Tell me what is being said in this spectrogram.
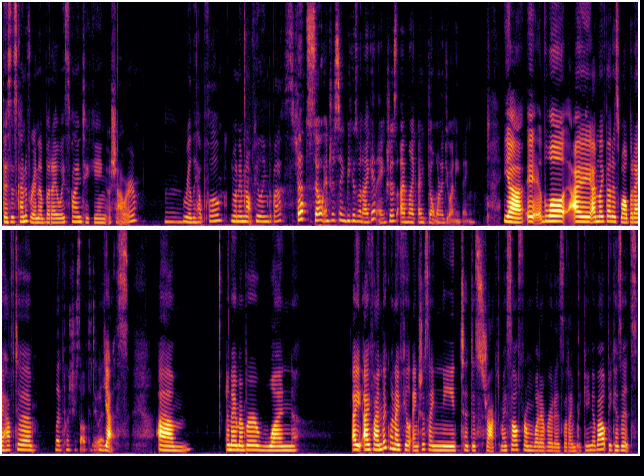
this is kind of random, but I always find taking a shower Mm. really helpful when I'm not feeling the best. That's so interesting because when I get anxious, I'm like, I don't want to do anything. Yeah, it, well, I I'm like that as well, but I have to Like, push yourself to do it. Yes. Um and I remember one I I find like when I feel anxious I need to distract myself from whatever it is that I'm thinking about because it's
